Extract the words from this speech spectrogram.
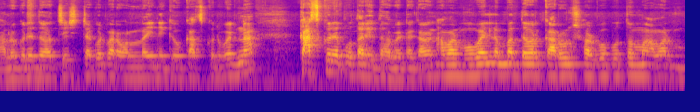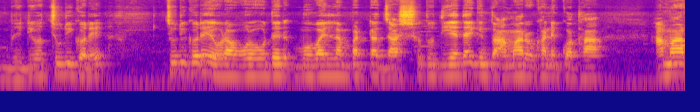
ভালো করে দেওয়ার চেষ্টা করবেন আর অনলাইনে কেউ কাজ করবেন না। কাজ করে প্রতারিত হবে না, কারণ আমার মোবাইল নাম্বার দেওয়ার কারণ সর্বপ্রথম আমার ভিডিও চুরি করে চুরি করে ওরা ওদের মোবাইল নাম্বারটা যার শুধু দিয়ে দেয়, কিন্তু আমার ওখানে কথা, আমার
